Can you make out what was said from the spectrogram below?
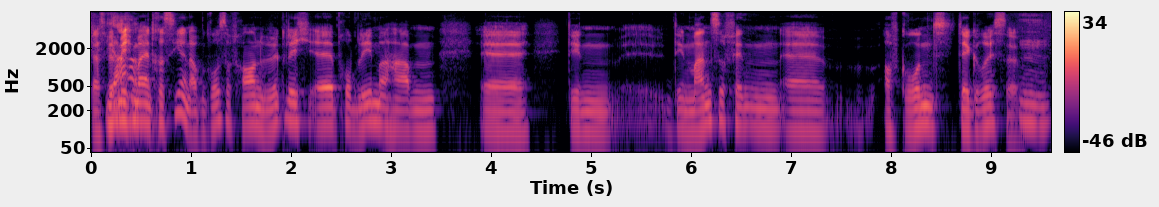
Das würde ja. mich mal interessieren, ob große Frauen wirklich äh, Probleme haben, äh, den, den Mann zu finden äh, aufgrund der Größe. Mhm.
